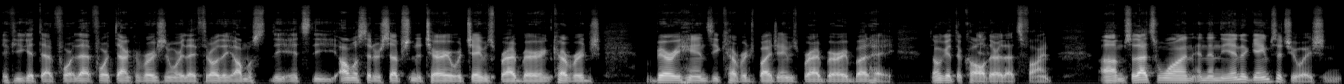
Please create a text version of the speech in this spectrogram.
if you get that fourth that fourth down conversion where they throw the almost the it's the almost interception to Terry with James Bradberry in coverage, very handsy coverage by James Bradberry. But hey, don't get the call there. That's fine. Um, so that's one, and then the end of game situation.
